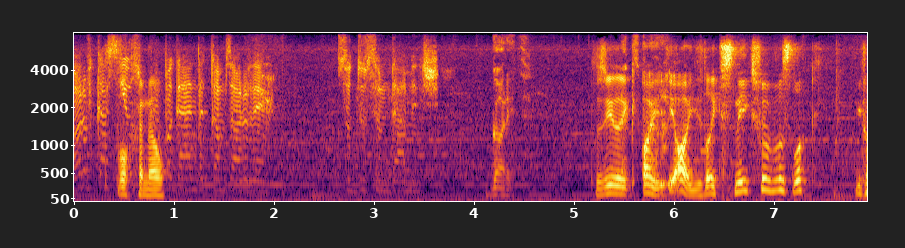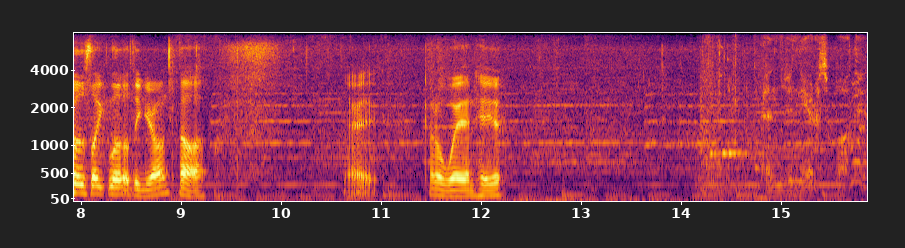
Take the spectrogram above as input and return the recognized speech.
lot of Castillo's Fucking propaganda comes out of there. So do some damage. Got it. Does he like? Oh, he, oh, he like sneaks with us. Look, he goes like low to the ground. Oh. Alright, got away in here. Engineer spotted.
